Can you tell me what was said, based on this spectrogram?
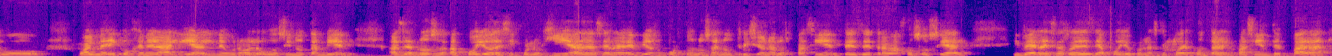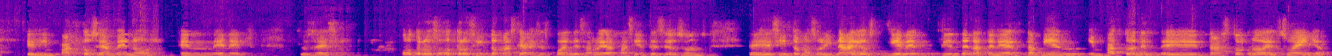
o, o, al médico general y al neurólogo, sino también hacernos apoyo de psicología, de hacer envíos oportunos a nutrición a los pacientes, de trabajo social y ver esas redes de apoyo con las que puede contar el paciente para que el impacto sea menor en, en él. Entonces, otros, otros síntomas que a veces pueden desarrollar pacientes son eh, síntomas urinarios, tienen, tienden a tener también impacto en el trastorno del sueño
